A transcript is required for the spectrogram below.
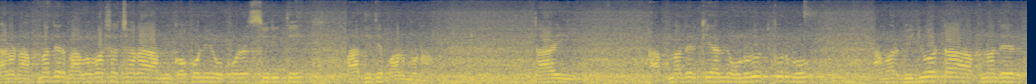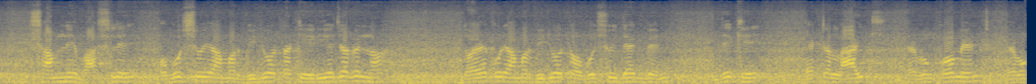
কারণ আপনাদের ভালোবাসা ছাড়া আমি কখনই উপরের সিঁড়িতে পা দিতে পারব না। তাই আপনাদেরকে আমি অনুরোধ করব, আমার ভিডিওটা আপনাদের সামনে ভাসলে অবশ্যই আমার ভিডিওটাকে এড়িয়ে যাবেন না। দয়া করে আমার ভিডিওটা অবশ্যই দেখবেন, দেখে একটা লাইক এবং কমেন্ট এবং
